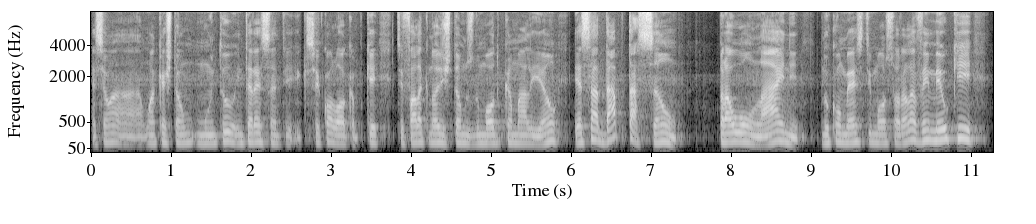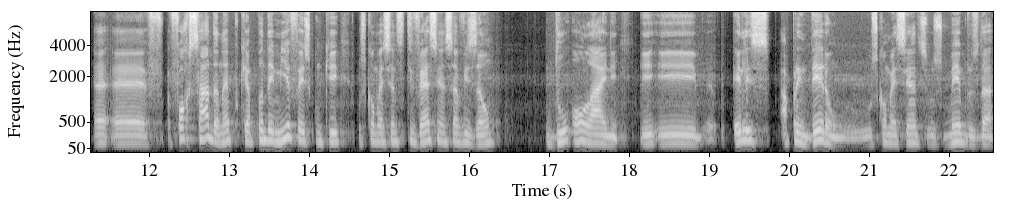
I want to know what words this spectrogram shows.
essa é uma, uma questão muito interessante que você coloca, porque você fala que nós estamos no modo camaleão, e essa adaptação para o online no comércio de Mossoró, ela vem meio que é, é, forçada, né? Porque a pandemia fez com que os comerciantes tivessem essa visão do online. E, e, eles aprenderam, os comerciantes, os membros da,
